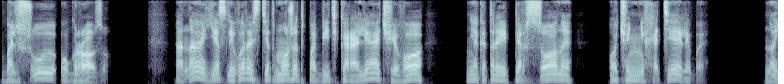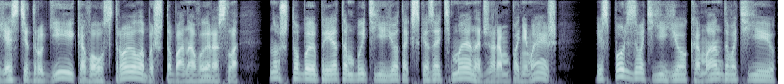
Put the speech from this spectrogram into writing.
большую угрозу. Она, если вырастет, может побить короля, чего некоторые персоны очень не хотели бы. Но есть и другие, кого устроило бы, чтобы она выросла, но чтобы при этом быть ее, так сказать, менеджером, понимаешь? Использовать ее, командовать ею,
